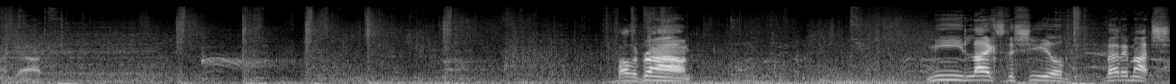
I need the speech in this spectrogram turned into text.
My God. Father ground! Me likes the shield very much.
